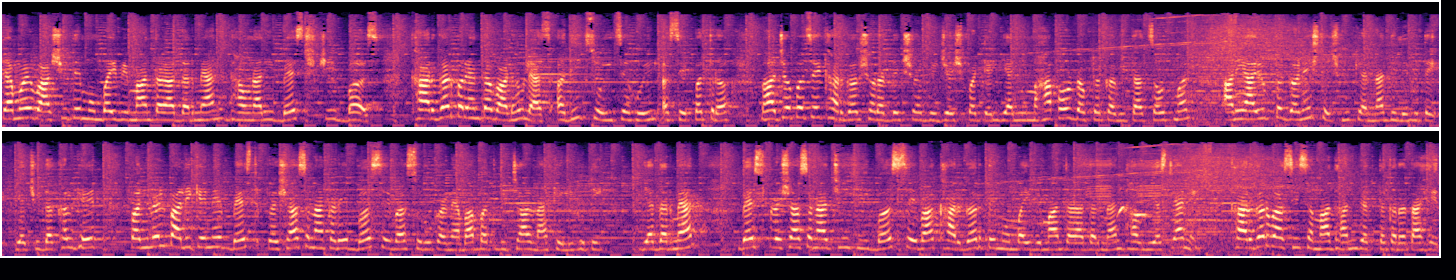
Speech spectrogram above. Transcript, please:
त्यामुळे वाशी ते मुंबई विमानतळादरम्यान धावणारी बेस्टची बस खारघरपर्यंत वाढवल्यास अधिक सोयीचे होईल असे पत्र भाजपचे खारघर शहर अध्यक्ष ब्रिजेश पटेल यांनी महापौर डॉक्टर कविता चौतमल आणि आयुक्त गणेश देशमुख यांना दिले होते. याची दखल घेत पनवेल पालिकेने बेस्ट प्रशासनाकडे बस सेवा सुरू करण्याबाबत विचारणा केली होती. या दरम्यान बेस्ट प्रशासनाची ही बस सेवा खारघर ते मुंबई विमानतळादरम्यान धावली असल्याने खारघरवासी समाधान व्यक्त करत आहेत.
